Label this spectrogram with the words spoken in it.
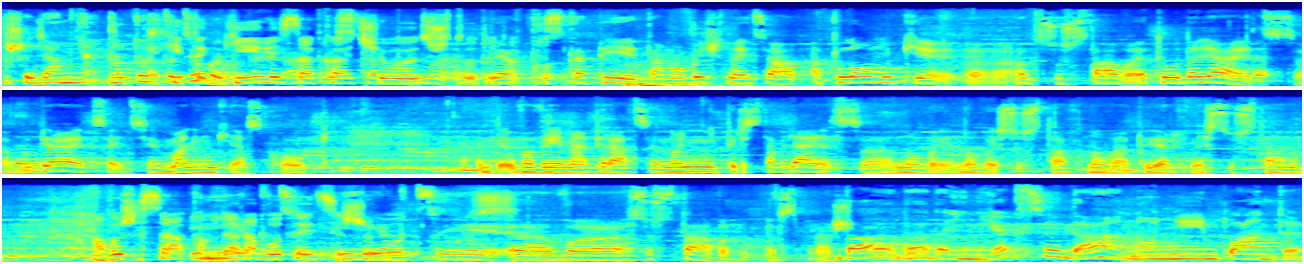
Лошадям нет. Но то, Какие-то гели закачивают, что-то при артроскопии, там обычно эти отломки э, от сустава, это удаляется, да, да. выбираются эти маленькие осколки во время операции, но не переставляется новый, новый сустав, новая поверхность сустава. А вы же с раком, инъекции, да, работаете с животным? Э, в суставы, спрашиваю. Да, да, да, инъекции, да, но не импланты.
